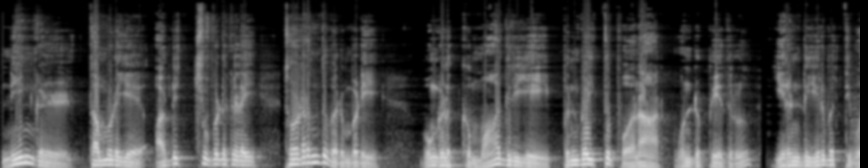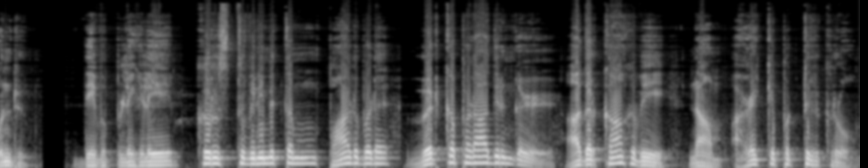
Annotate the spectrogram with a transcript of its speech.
நீங்கள் தம்முடைய அடிச்சுவடுகளை தொடர்ந்து வரும்படி உங்களுக்கு மாதிரியை பின்வைத்து போனார். ஒன்று பேதுரு இரண்டு இருபத்தி ஒன்று. தேவ பிள்ளைகளே கிறிஸ்துவ நிமித்தம் பாடுபட வெட்கப்படாதிருங்கள். அதற்காகவே நாம் அழைக்கப்பட்டிருக்கிறோம்.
